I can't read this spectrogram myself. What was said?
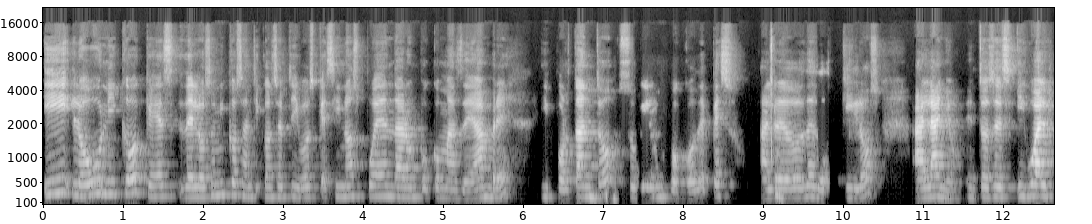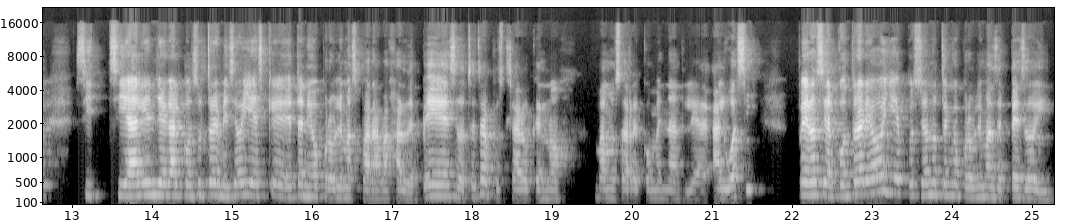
y lo único que es de los únicos anticonceptivos que sí nos pueden dar un poco más de hambre y por tanto subir un poco de peso, alrededor de dos kilos al año. Entonces, igual, si, alguien llega al consultorio y me dice, oye, es que he tenido problemas para bajar de peso, etcétera, pues claro que no vamos a recomendarle algo así. Pero si al contrario, oye, pues yo no tengo problemas de peso y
